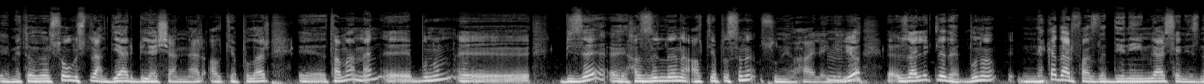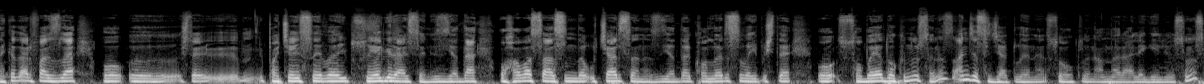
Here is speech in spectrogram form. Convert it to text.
e, metaverse'ü oluşturan diğer bileşenler, altyapılar e, tamamen e, bunun e, bize e, hazırlığını, altyapısını sunuyor hale geliyor. Hı hı. Ve özellikle de bunu ne kadar fazla deneyimlerseniz, ne kadar fazla o e, işte paçayı sıvayıp suya girerseniz ya da o hava sahasında uçarsanız ya da kolları sıvayıp işte o sobaya dokunursanız anca sıcaklığını, soğukluğunu anlar hale geliyorsunuz.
